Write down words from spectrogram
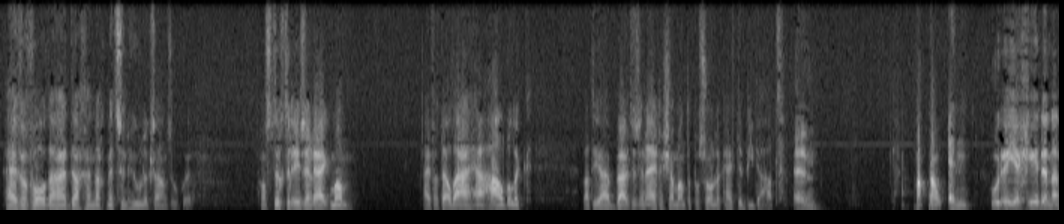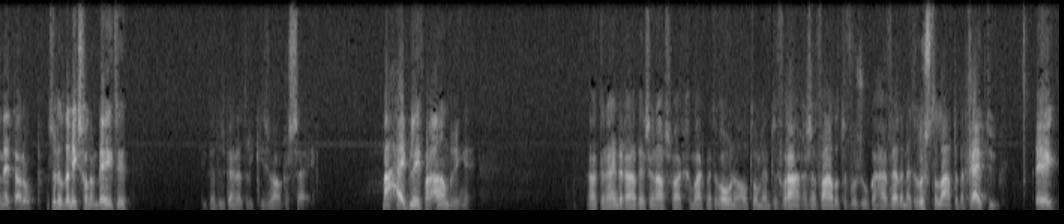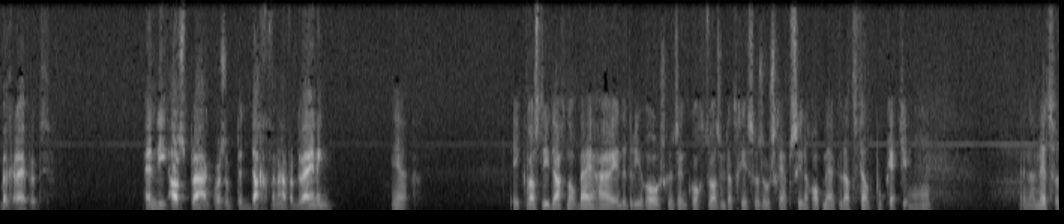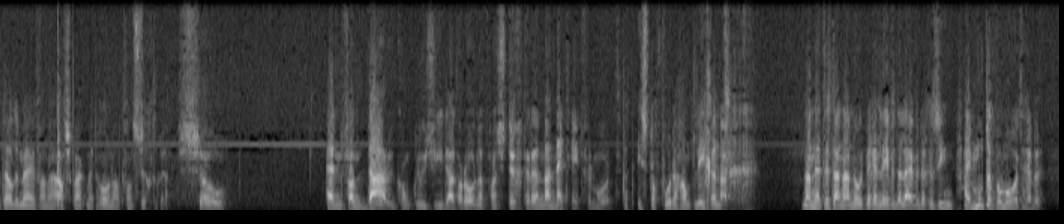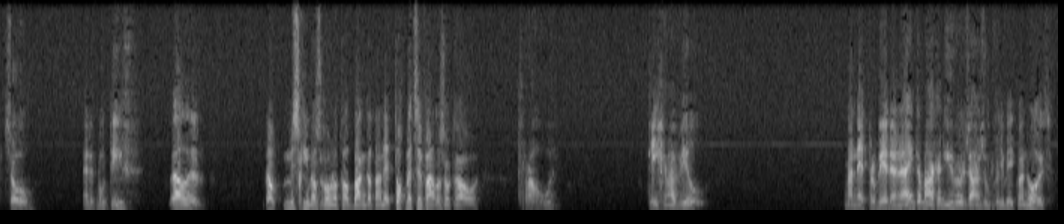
Hij vervolgde haar dag en nacht met zijn huwelijksaanzoeken. Van Stuchter is een rijk man. Hij vertelde haar herhaaldelijk wat hij haar buiten zijn eigen charmante persoonlijkheid te bieden had. En? Wat nou en? Hoe reageerde Nanette daarop? Ze wilde niks van hem weten. Die wel dus bijna drie keer zo oud als zij. Maar hij bleef maar aandringen. Nou, ten einde raad heeft een afspraak gemaakt met Ronald om hem te vragen zijn vader te verzoeken haar verder met rust te laten, begrijpt u? Ik begrijp het. En die afspraak was op de dag van haar verdwijning? Ja. Ik was die dag nog bij haar in de Drie Rooskens en kocht, zoals u dat gisteren zo scherpzinnig opmerkte, dat veldboeketje. En Annette vertelde mij van haar afspraak met Ronald van Stuchteren. Zo. En vandaar uw conclusie dat Ronald van Stuchteren Nanette heeft vermoord. Dat is toch voor de hand liggend? Nanette is daarna nooit meer in levende lijvende gezien. Hij moet haar vermoord hebben. Zo? En het motief? Wel, nou, misschien was Ronald wel bang dat Nanette toch met zijn vader zou trouwen. Trouwen? Tegen haar wil? Nanette probeerde een eind te maken aan die huwelijksaanzoeken. Je weet maar nooit.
